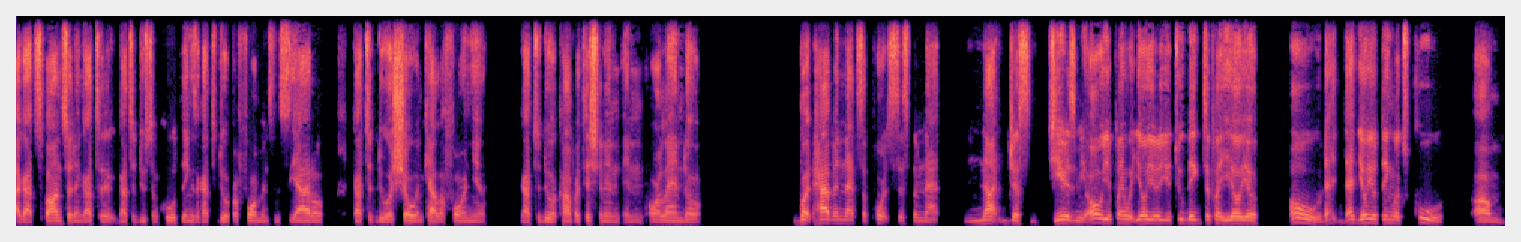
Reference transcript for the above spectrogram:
I got sponsored and got to got to do some cool things. I got to do a performance in Seattle, got to do a show in California, got to do a competition in, in Orlando but having that support system that not just jeers me, oh, you're playing with yo-yo, you're too big to play yo-yo. Oh, that that yo-yo thing looks cool. Um,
